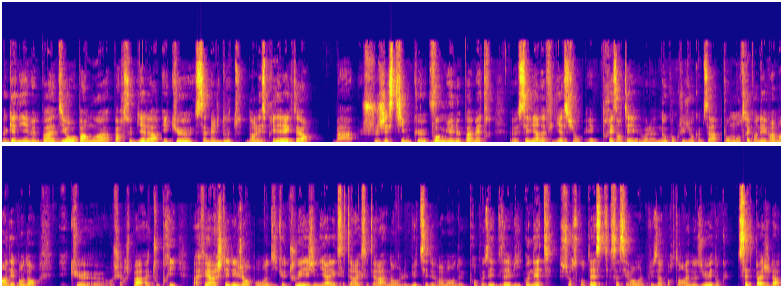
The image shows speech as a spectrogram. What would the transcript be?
euh, gagner même pas 10 euros par mois par ce biais-là et que ça met le doute dans l'esprit des lecteurs, bah j'estime que vaut mieux ne pas mettre euh, ces liens d'affiliation et présenter voilà nos conclusions comme ça pour montrer qu'on est vraiment indépendant et que euh, on cherche pas à tout prix à faire acheter les gens. On dit que tout est génial, etc., etc. Non, le but c'est de vraiment de proposer des avis honnêtes sur ce qu'on teste. Ça c'est vraiment le plus important à nos yeux et donc cette page-là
